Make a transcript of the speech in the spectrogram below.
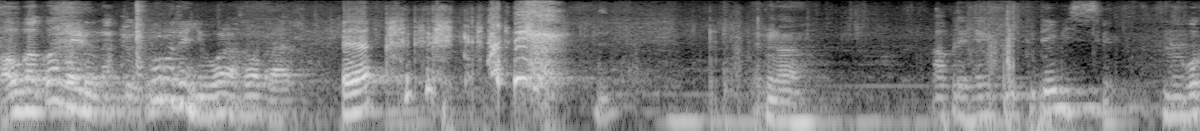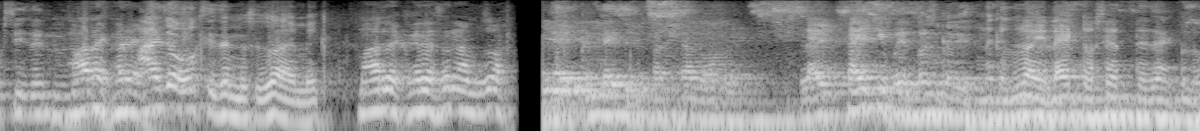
ભાવ કોણ રાયડું નાખ્યું? હે? ના. આપણે હેન્ડ તેવી છે. ઓક્સિજન મારે ઘરે. આ જો ઓક્સિજનનું છે જો આ મેક મારે ઘરે છે ને આમ જો. લાઈટ સાઈથી ભાઈ બંધ કરી નકર જો આ લાઈટ તો સેટ થઈ જાય પેલો.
